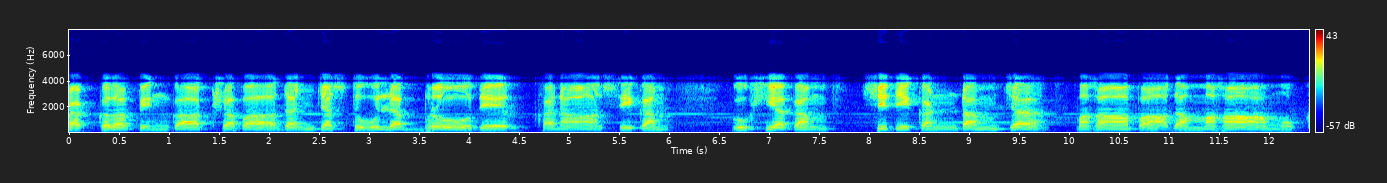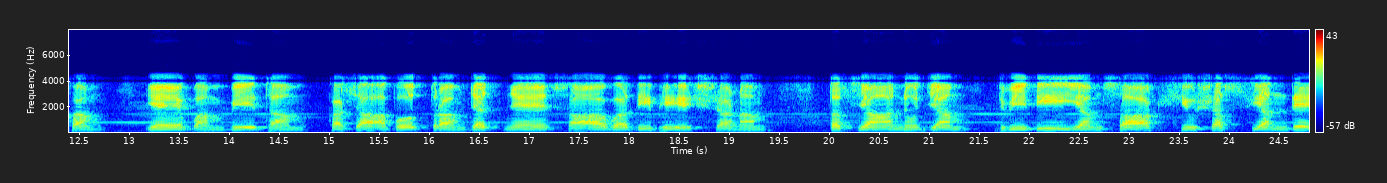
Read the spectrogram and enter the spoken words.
रक्तपिङ्गाक्षपादञ्जस्तूलभ्रूदीर्घनासिकं गुह्यकं शितिकण्ठं च महापादं महामुखम् एवं विधं कशापुत्रं जज्ञे सावधिभीषणं तस्यानुजं द्वितीयं साह्युषस्यन्दे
